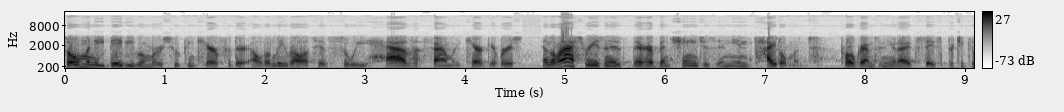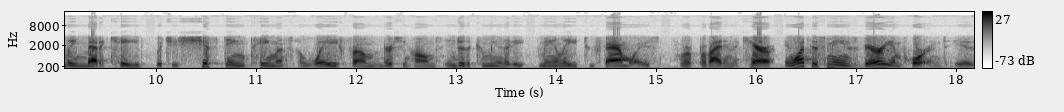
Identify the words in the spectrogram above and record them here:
so many baby boomers who can care for their elderly relatives, so we have family caregivers. And the last reason is there have been changes in the entitlement programs in the United States, particularly Medicaid, which is shifting payments away from nursing homes into the community, mainly to families who are providing the care. And what this means, very important, is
